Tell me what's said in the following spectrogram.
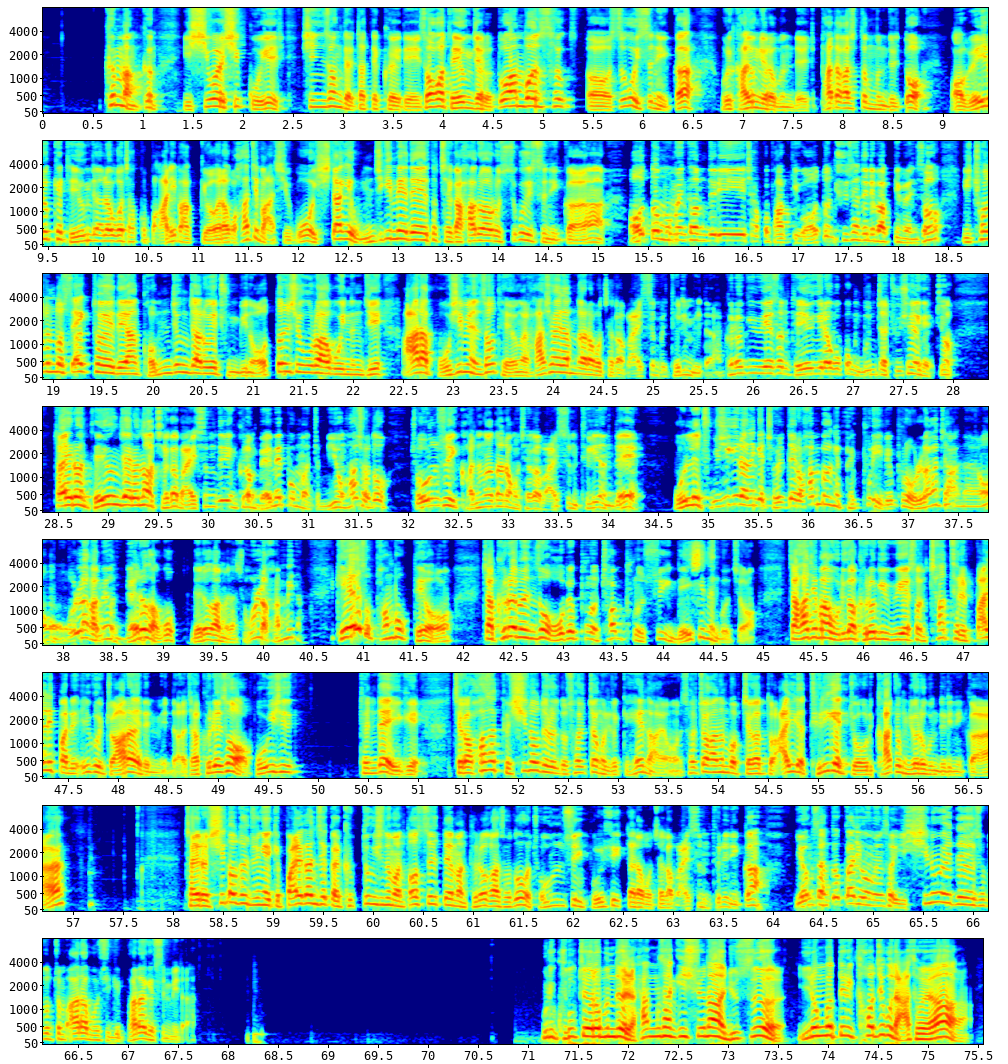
큰 만큼 이 10월 19일 신성 델타테크에 대해서 대응 자료 또 한번 어, 쓰고 있으니까 우리 가족 여러분들 받아가셨던 분들도 어, 왜 이렇게 대응 자료가 자꾸 말이 바뀌어라고 하지 마시고 시장의 움직임에 대해서 제가 하루하루 쓰고 있으니까 어떤 모멘텀들이 자꾸 바뀌고 어떤 추세들이 바뀌면서 이 초전도 섹터에 대한 검증 자료의 준비는 어떤 식으로 하고 있는지 알아보시면서 대응을 하셔야 된다라고 제가 말씀을 드립니다. 그러기 위해선 대응이라고 꼭 문자 주셔야겠죠. 자, 이런 대응 자료나 제가 말씀드린 그런 매매법만 좀 이용하셔도 좋은 수익 가능하다라고 제가 말씀드리는데 원래 주식이라는 게 절대로 한 방에 100% 200% 올라가지 않아요. 올라가면 내려가고 내려가면 다시 올라갑니다. 계속 반복돼요. 자, 그러면서 500% 1000% 수익 내시는 거죠. 자, 하지만 우리가 그러기 위해선 차트를 빨리빨리 읽을 줄 알아야 됩니다. 자, 그래서 보이실 텐데 이게 제가 화살표 신호들을 또 설정을 이렇게 해놔요. 설정하는 법 제가 또 알려드리겠죠. 우리 가족 여러분들이니까. 자, 이런 신호들 중에 이렇게 빨간 색깔 급등 신호만 떴을 때만 들어가셔도 좋은 수익 볼 수 있다라고 제가 말씀드리니까 영상 끝까지 보면서 이 신호에 대해서도 좀 알아보시기 바라겠습니다. 우리 구독자 여러분들 항상 이슈나 뉴스 이런 것들이 터지고 나서야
